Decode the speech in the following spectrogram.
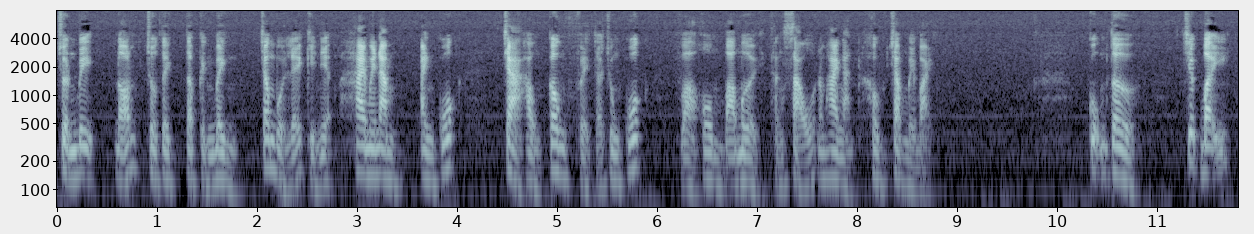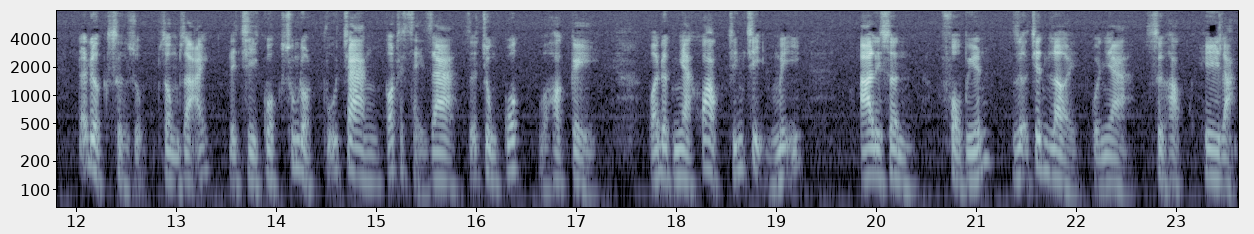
chuẩn bị đón Chủ tịch Tập Cảnh Bình trong buổi lễ kỷ niệm 20 năm Anh Quốc trả Hồng Kông về cho Trung Quốc vào hôm 30 tháng 6 năm 2017. Cụm từ chiếc bẫy đã được sử dụng rộng rãi để chỉ cuộc xung đột vũ trang có thể xảy ra giữa Trung Quốc và Hoa Kỳ và được nhà khoa học chính trị Mỹ Allison phổ biến dựa trên lời của nhà sử học Hy Lạp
